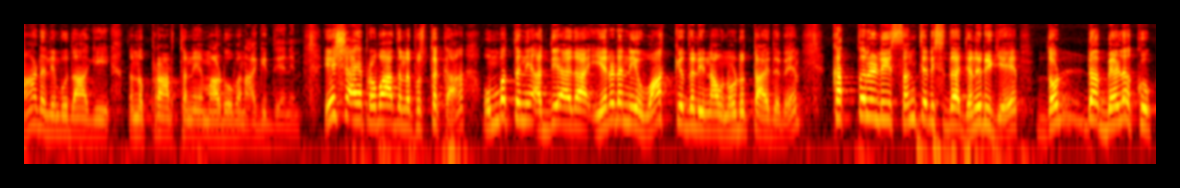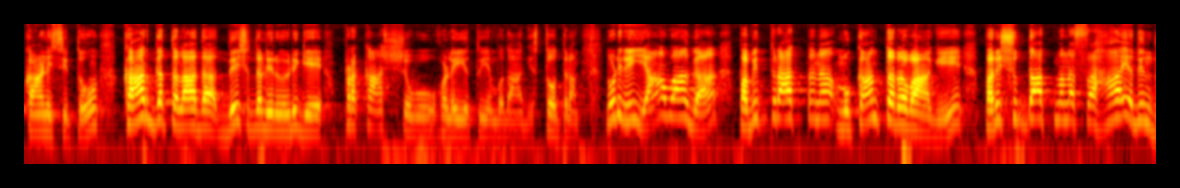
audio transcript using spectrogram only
ಮಾಡಲೆಂಬುದಾಗಿ ನಾನು ಪ್ರಾರ್ಥನೆ ಮಾಡುವವನಾಗಿದ್ದೇನೆ. ಏಷಾಯ ಪ್ರವಾದನ ಪುಸ್ತಕ ಒಂಬತ್ತನೇ ಅಧ್ಯಾಯದ ಎರಡನೇ ವಾಕ್ಯದಲ್ಲಿ ನಾವು ನೋಡುತ್ತಾ ಇದ್ದೇವೆ, ಕತ್ತಲಲ್ಲಿ ಸಂಚರಿಸಿದ ಜನರಿಗೆ ದೊಡ್ಡ ಬೆಳಕು ಕಾಣಿಸಿತು. ಕಾರ್ಗತ್ತಲಾದ ದೇಶದಲ್ಲಿರುವವರಿಗೆ ಪ್ರಕಾಶವು ಹೊಳೆಯಿತು ಎಂಬುದಾಗಿ ಸ್ತೋತ್ರ. ನೋಡಿರಿ, ಯಾವಾಗ ಪವಿತ್ರಾತ್ಮನ ಮುಖಾಂತರವಾಗಿ ಪರಿಶುದ್ಧಾತ್ಮನ ಸಹಾಯದಿಂದ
